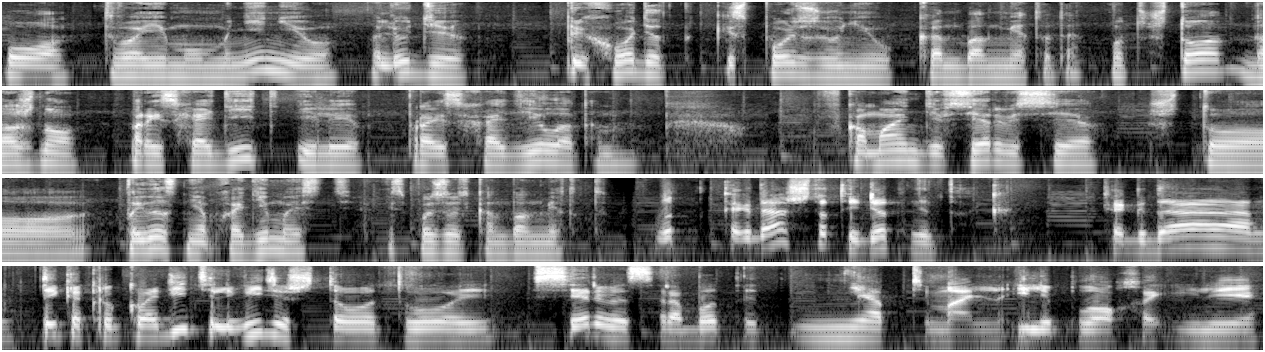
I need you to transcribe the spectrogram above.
по твоему мнению, люди приходят к использованию канбан метода? Вот что должно происходить или происходило там в команде, в сервисе, что появилась необходимость использовать канбан метод? Вот когда что-то идет не так, когда ты как руководитель видишь, что твой сервис работает не оптимально или плохо, или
